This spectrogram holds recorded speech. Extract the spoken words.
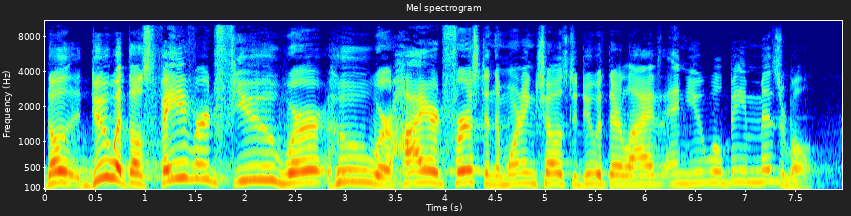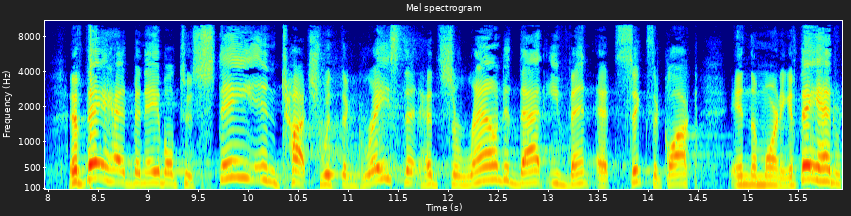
do what those favored few were who were hired first in the morning chose to do with their lives, and you will be miserable. If they had been able to stay in touch with the grace that had surrounded that event at six o'clock in the morning, if they had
